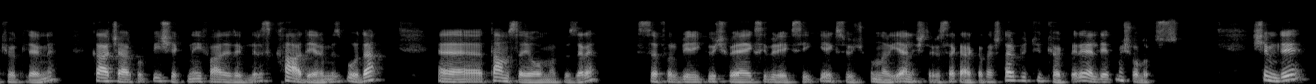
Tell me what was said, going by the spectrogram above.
köklerini k çarpı pi şeklinde ifade edebiliriz. K değerimiz burada tam sayı olmak üzere 0, 1, 2, 3 veya eksi 1, eksi 2, eksi 3 bunları yerleştirirsek arkadaşlar bütün kökleri elde etmiş oluruz. Şimdi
